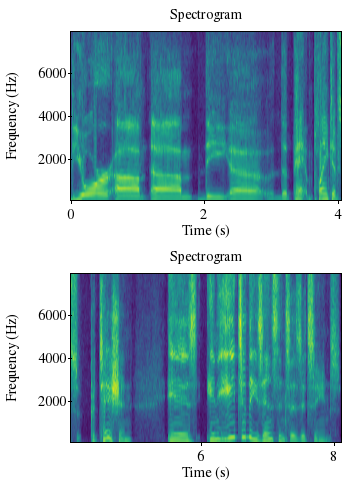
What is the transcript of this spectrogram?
your uh, um, the uh, the plaintiff's petition is in each of these instances, it seems,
